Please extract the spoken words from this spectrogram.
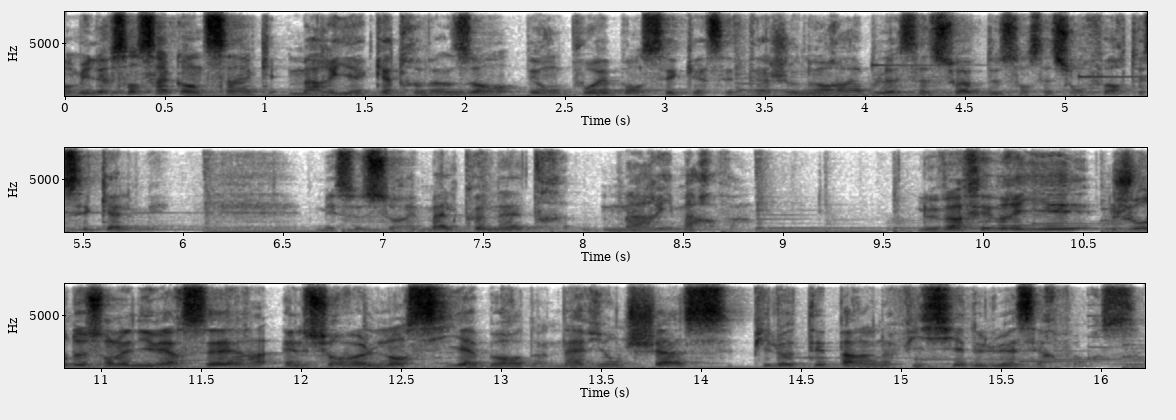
En 1955, Marie a 80 ans et on pourrait penser qu'à cet âge honorable, sa soif de sensations fortes s'est calmée. Mais ce serait mal connaître Marie Marvin. Le 20 février, jour de son anniversaire, elle survole Nancy à bord d'un avion de chasse piloté par un officier de l'US Air Force.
